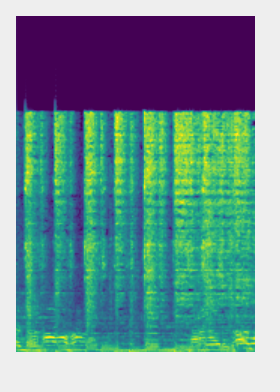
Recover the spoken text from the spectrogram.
open my arms, How did I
